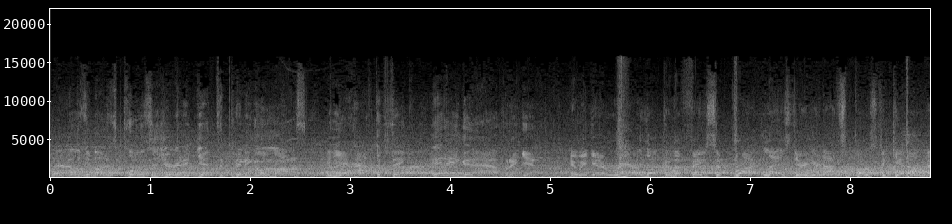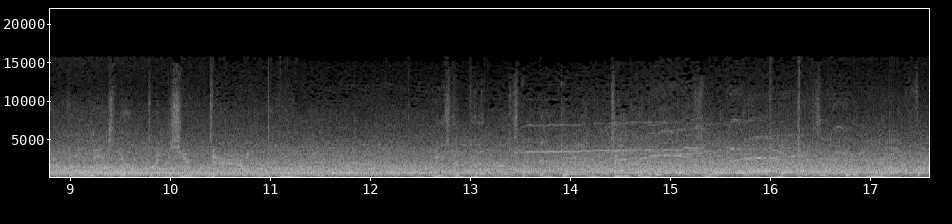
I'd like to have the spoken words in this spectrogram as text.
That was about as close as you're going to get to pinning Omos. And you have to think, it ain't going to happen again. And we get a rare look in the face of Brock Lesnar. You're not supposed to get up after Lesnar brings you down. These competitors have been going deep into their arsenal all night, but have not found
